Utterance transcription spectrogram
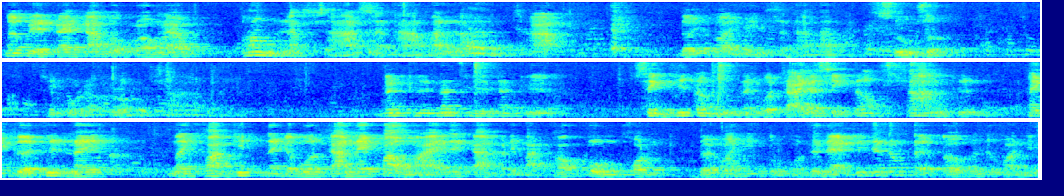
เมื่อเปลี่ยนแปลงการปกครองแล้ว ต้องรักษาสถาบันหลักของชาติโดยเฉพาะที่ส ถาบันสูงสุดที่พวกเราเคารพบูชานั่นคือนั่นคือนั่นคือสิ่งที่ต้องอยู่ในหัวใจและสิ่งที่ต้องสร้างขึ้นให้เกิดขึ้นในในความคิดในกระบวนการในเป้าหมายในการปฏิบัติของกลุ่มคน โดยเฉพาะที่กลุ่มคนเสื้อแดงที่จะต้องเติบโตขึ้นทุกวันนี้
